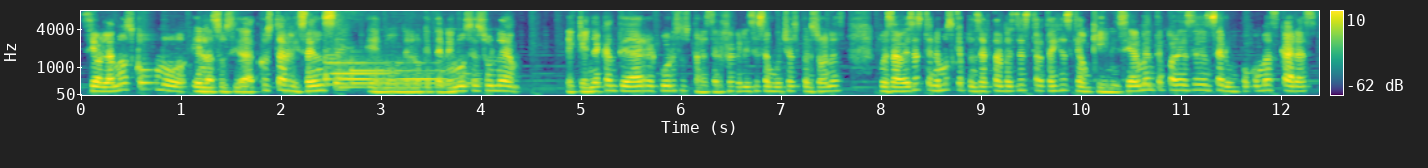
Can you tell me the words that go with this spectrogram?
Si hablamos como en la sociedad costarricense, en donde lo que tenemos es una pequeña cantidad de recursos para hacer felices a muchas personas, pues a veces tenemos que pensar tal vez estrategias que aunque inicialmente parecen ser un poco más caras,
